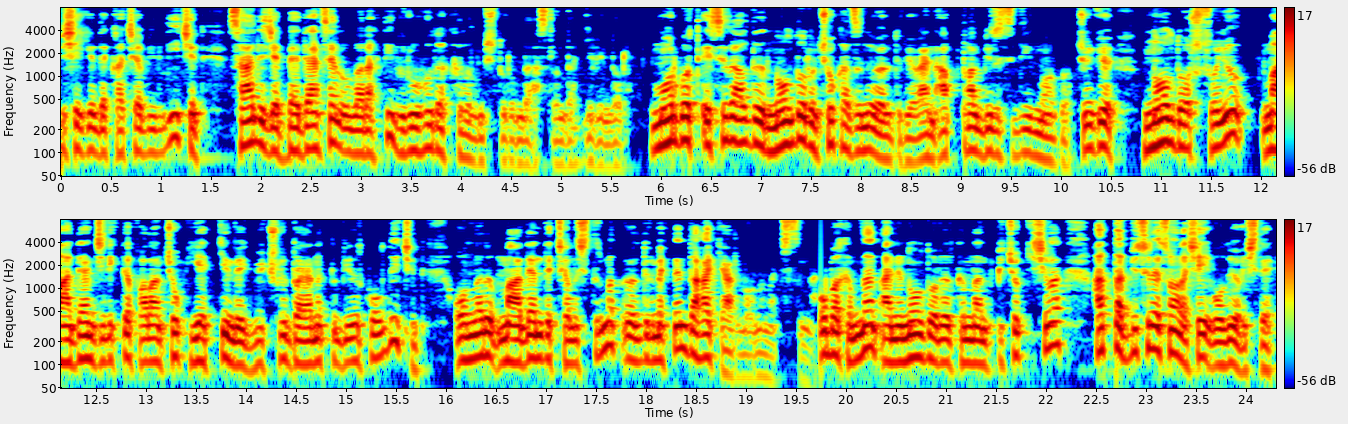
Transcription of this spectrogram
bir şekilde kaçabildiği için sadece bedensel olarak değil ruhu da kırılmış durumda aslında Gryffindor'un. Morgoth esir aldığı Noldor'un çok azını öldürüyor. Yani aptal birisi değil Morgoth. Çünkü Noldor soyu madencilikte falan çok yetkin ve güçlü dayanıklı bir ırk olduğu için onları madende çalıştırmak öldürmekten daha karlı onun açısından. O bakımdan hani Noldor ırkından birçok kişi var. Hatta bir süre sonra şey oluyor işte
